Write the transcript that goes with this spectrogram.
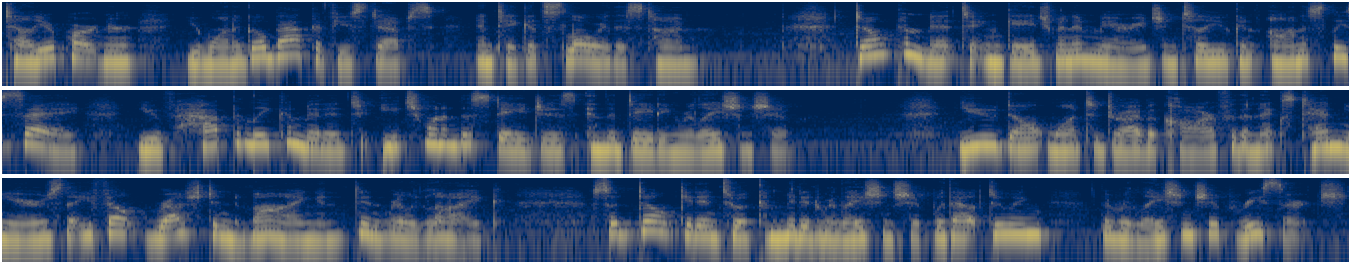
Tell your partner you want to go back a few steps and take it slower this time. Don't commit to engagement and marriage until you can honestly say you've happily committed to each one of the stages in the dating relationship. You don't want to drive a car for the next 10 years that you felt rushed into buying and didn't really like. So don't get into a committed relationship without doing the relationship research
